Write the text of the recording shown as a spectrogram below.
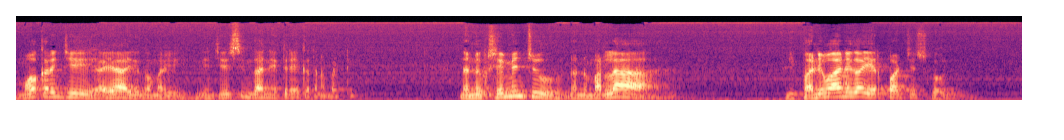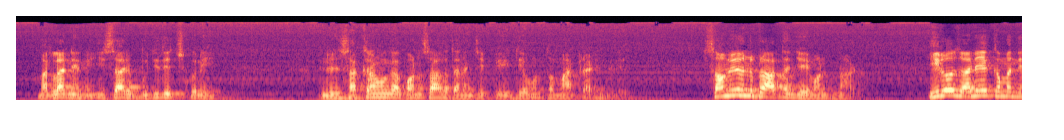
మోకరించి అయ్యా ఇదిగో మరి నేను చేసిన దాని వ్యతిరేకతను బట్టి నన్ను క్షమించు నన్ను మరలా నీ పనివానిగా ఏర్పాటు చేసుకోవాలి. మరలా నేను ఈసారి బుద్ధి తెచ్చుకొని నేను సక్రమంగా కొనసాగుతానని చెప్పి దేవునితో మాట్లాడింది లేదు. సమయంలో ప్రార్థన చేయమంటున్నాడు. ఈరోజు అనేక మంది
